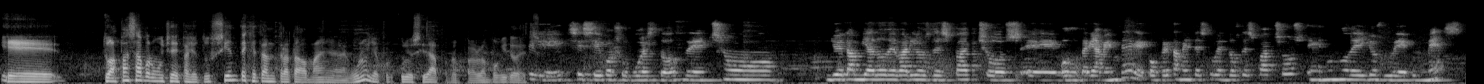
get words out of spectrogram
Eh, tú has pasado por muchos despachos. ¿Tú sientes que te han tratado mal en alguno? Ya por curiosidad, por, hablar un poquito de esto. Sí, sí, sí, por supuesto. De hecho, yo he cambiado de varios despachos eh, voluntariamente. Concretamente estuve en dos despachos. En uno de ellos duré un mes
